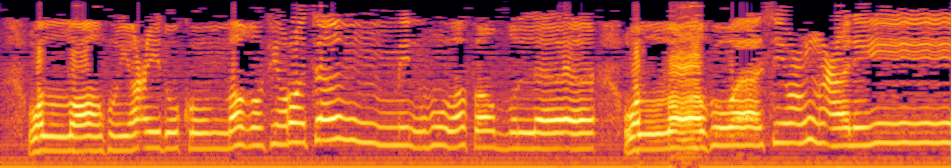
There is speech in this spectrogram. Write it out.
والله يعدكم مغفرة منه وفضلا. والله واسع عليم.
